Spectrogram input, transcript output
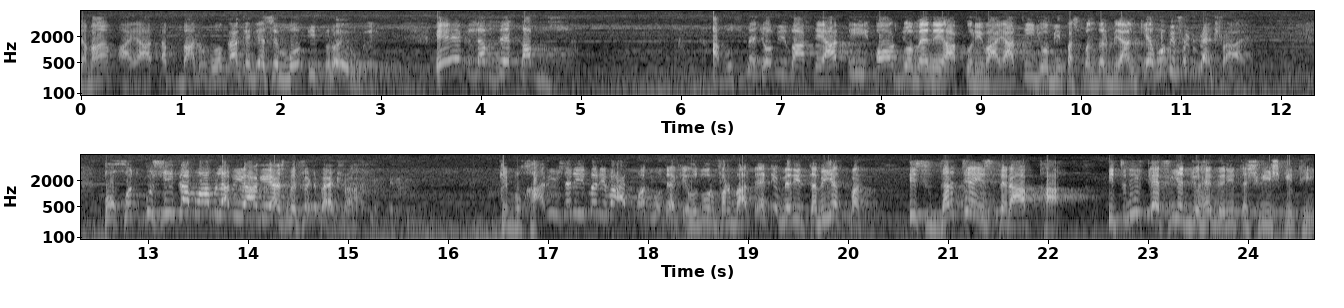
तमाम आयात अब मालूम होगा कि जैसे मोती पिरोए हुए। एक लफ्ज कब्ज अब उसमें जो भी वाकयाती और जो मैंने आपको रिवायाती जो भी पसमंजर बयान किया, वो भी फिट बैठ रहा है। वो खुदकुशी का मामला भी आ गया, इसमें फिट बैठ रहा है। कि बुखारी शरीफ में रिवायत मौजूद है कि हजूर फरमाते हैं कि मेरी तबीयत पर इस दर्जे इसतराब था, इतनी कैफियत जो है मेरी तशवीश की थी,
